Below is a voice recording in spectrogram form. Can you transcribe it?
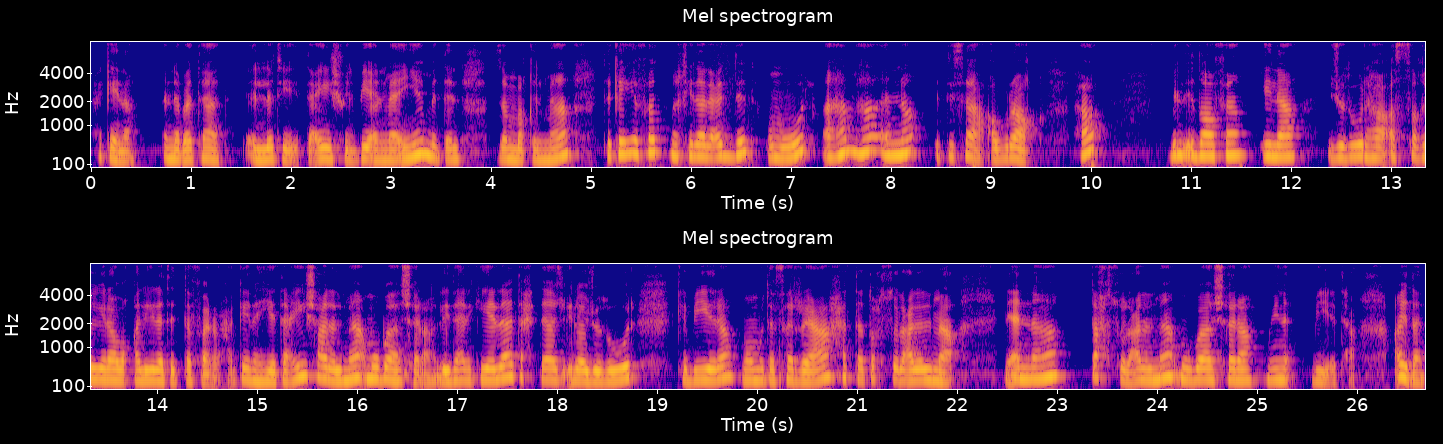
حكينا النباتات التي تعيش في البيئة المائية مثل زنبق الماء تكيفت من خلال عدة أمور أهمها أنه اتساع أوراقها بالإضافة إلى جذورها الصغيرة وقليلة التفرع. حكينا هي تعيش على الماء مباشرة لذلك هي لا تحتاج إلى جذور كبيرة ومتفرعة حتى تحصل على الماء لأنها تحصل على الماء مباشرة من بيئتها. أيضا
